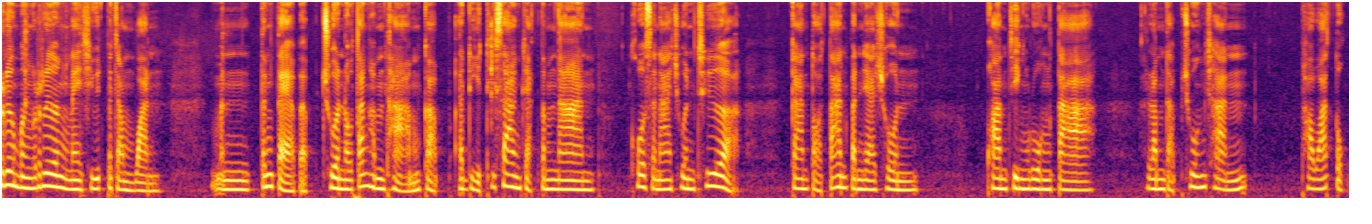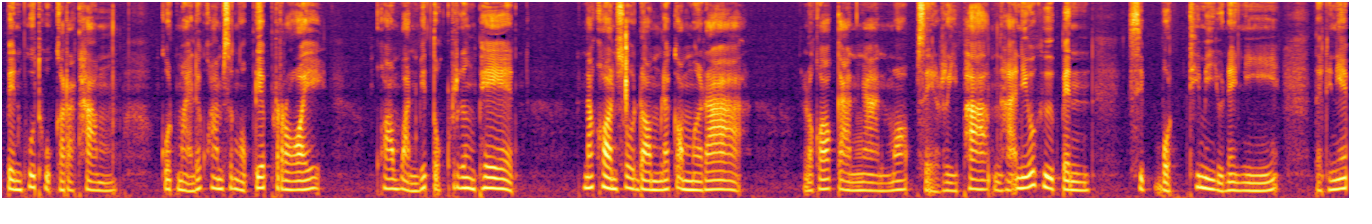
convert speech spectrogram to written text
เรื่องบางเรื่องในชีวิตประจำวัน มันตั้งแต่แบบชวนเราตั้งคำถามกับอดีตที่สร้างจากตำนาน โฆษณาชวนเชื่อ การต่อต้านปัญญาชน ความจริงรวงตาลำดับช่วงชั้น ภาวะตกเป็นผู้ถูกกระทำกฎหมายและความสงบเรียบร้อย ความหวั่นวิตกเรื่องเพศ นครโซดอมและกอมเมราแล้วก็การงานมอบเสรีภาพนะคะอันนี้ก็คือเป็น 10 บทที่มีอยู่ในนี้ แต่ทีนี้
